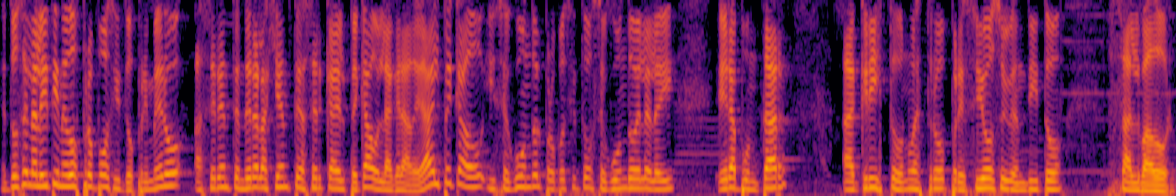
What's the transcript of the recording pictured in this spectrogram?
Entonces la ley tiene dos propósitos. Primero, hacer entender a la gente acerca del pecado, la gravedad del pecado. Y segundo, el propósito segundo de la ley era apuntar a Cristo, nuestro precioso y bendito Salvador.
